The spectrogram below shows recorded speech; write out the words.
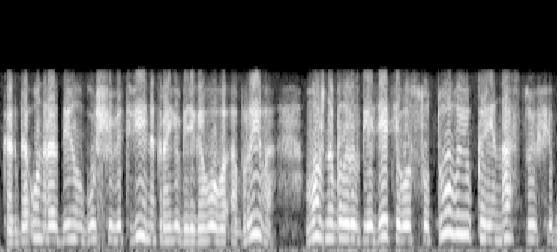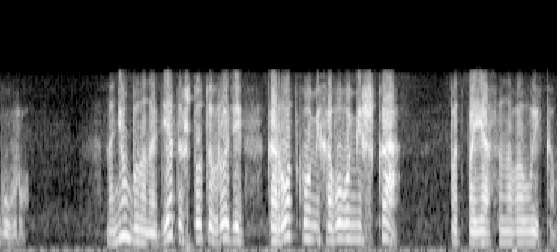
Когда он раздвинул гущу ветвей на краю берегового обрыва, можно было разглядеть его сутулую коренастую фигуру. На нем было надето что-то вроде короткого мехового мешка, подпоясанного лыком.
